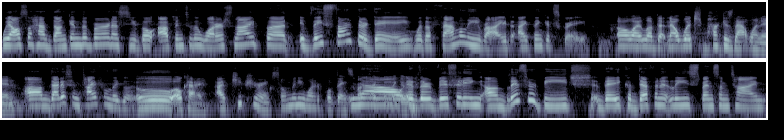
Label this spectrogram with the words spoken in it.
We also have Duncan the Bird as you go up into the water slide, but if they start their day with a family ride, I think it's great. Oh, I love that. Now, which park is that one in? Um, that is in Typhoon Lagoon. Oh, okay. I keep hearing so many wonderful things about Now, if they're visiting um, Blizzard Beach, they could definitely spend some time.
